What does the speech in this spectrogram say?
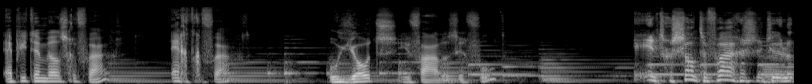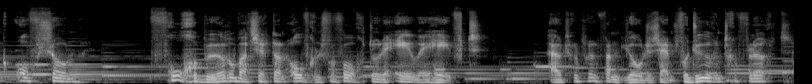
Heb je het hem wel eens gevraagd? Echt gevraagd? Hoe joods je vader zich voelt? Interessante vraag is natuurlijk of zo'n vroeg gebeuren, wat zich dan overigens vervolgens door de eeuwen heeft uitgevlucht, want Joden zijn voortdurend gevlucht,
